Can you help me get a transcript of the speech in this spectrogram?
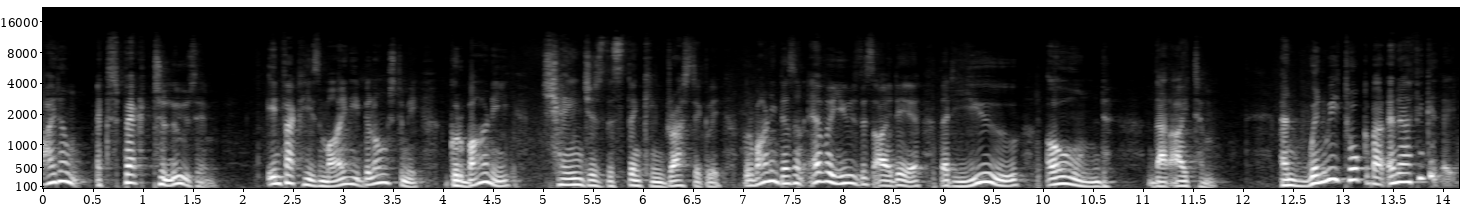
I don't expect to lose him. In fact, he's mine, he belongs to me. Gurbani changes this thinking drastically. Gurbani doesn't ever use this idea that you owned that item. And when we talk about, and I think it,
